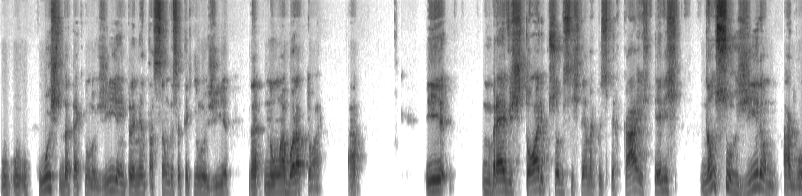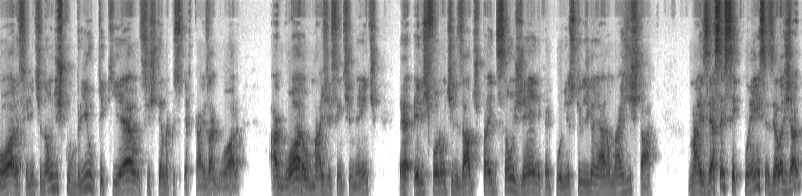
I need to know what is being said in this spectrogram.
o, o, custo da tecnologia, a implementação dessa tecnologia né, num laboratório. Tá? E um breve histórico sobre o sistema CRISPR-Cas, eles não surgiram agora, assim, a gente não descobriu o que, que é o sistema CRISPR-Cas agora, agora, ou mais recentemente, é, eles foram utilizados para edição gênica e por isso que eles ganharam mais destaque. Mas essas sequências elas já,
